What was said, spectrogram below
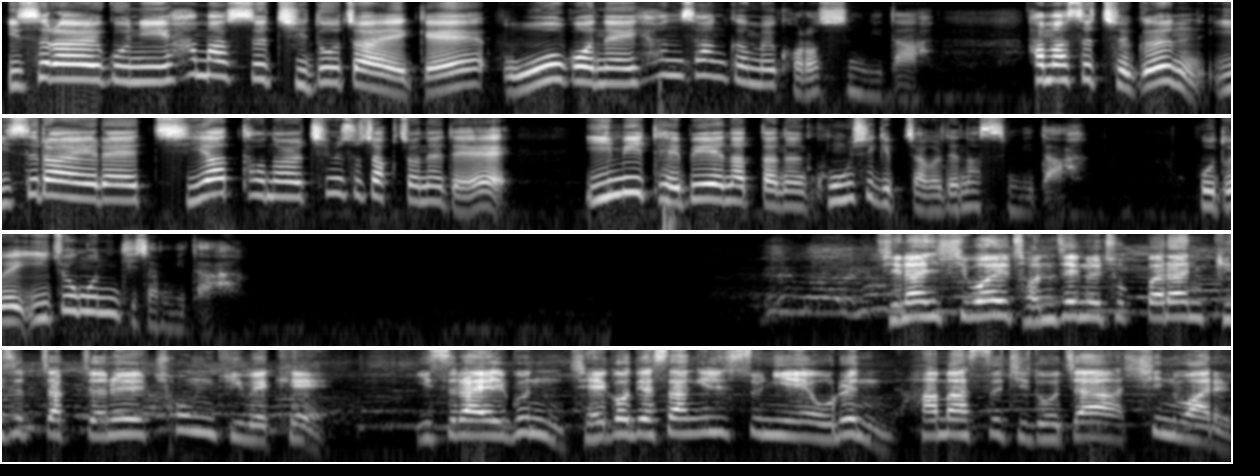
이스라엘군이 하마스 지도자에게 5억 원의 현상금을 걸었습니다. 하마스 측은 이스라엘의 지하 터널 침수 작전에 대해 이미 대비해놨다는 공식 입장을 내놨습니다. 보도에 이종훈 기자입니다. 지난 10월 전쟁을 촉발한 기습작전을 총기획해 이스라엘군 제거 대상 1순위에 오른 하마스 지도자 신와르.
